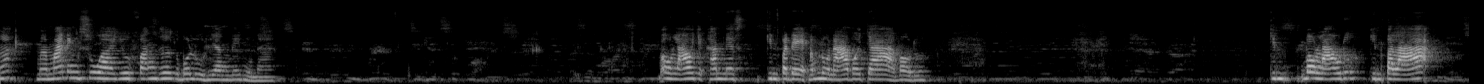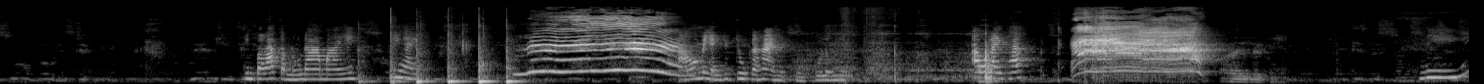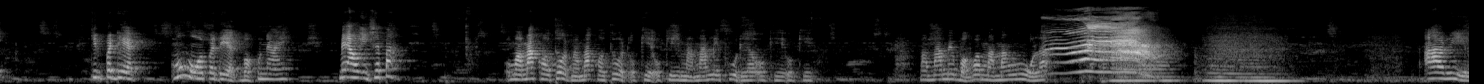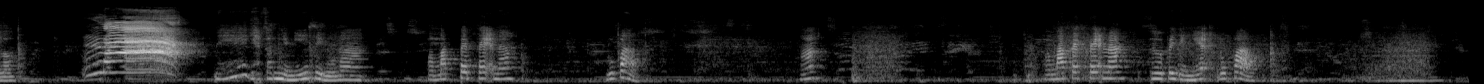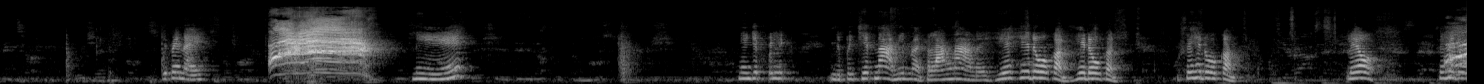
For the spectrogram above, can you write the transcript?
ฮะมาม่ายังซัวอยู่ฟังเธอกับบรูเรียงได้หนูนะเบาเล้าจะคันเนี่ยกินปลาแดกน้ำหนูนะบ่จ้าเบาดู กินเบาเล้าดู กินปลาร้ากินปลาร้ากับหนูนาไหมนี่ไง เอาไม่อย่างจุ๊ๆกับห้าเห็ดกูกูเลยเนี่ยเอาอะไรคะ Ay, le como. นี่กินปลาเด็กโมโหปลาเด็กบอกคุณนายไม่เอาอีกใช่ปะโอ้มาม่าขอโทษมาม่าขอโทษโอเคโอเคมาม่าไม่พูดแล้วโอเคโอเคมาม่าไม่บอกว่ามาม่าโง่ละอารีเหรอนี่อย่าทำอย่างนี้สิหนูนามาม่าแปะๆนะ รู้เปล่าฮะมาม่าแปะๆนะ เธอเป็นอย่างเงี้ยรู้เปล่า จะไปไหนหนียังจะไปเดี๋ยวไปเช็ดหน้านิดหน่อยไปล้างหน้าเลย เฮเฮโดก่อน เฮโดก่อนเซเฮโดก่อน เร็วเซเฮโด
